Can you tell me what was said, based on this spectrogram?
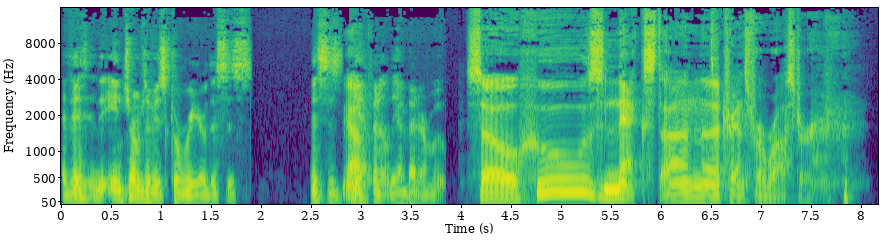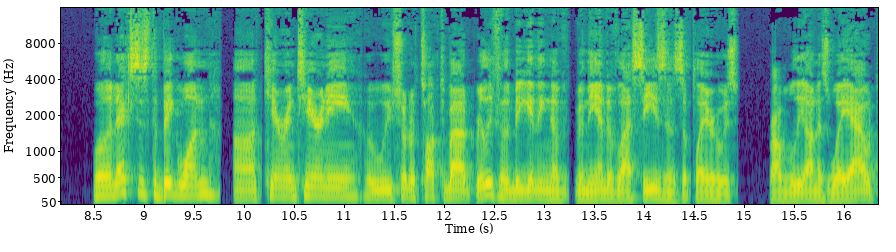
this, in terms of his career, this is this is Yeah. definitely a better move. So, who's next on the transfer roster? Well, the next is the big one, uh, Kieran Tierney, who we've sort of talked about really from the beginning of, from the end of last season, as a player who is probably on his way out.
